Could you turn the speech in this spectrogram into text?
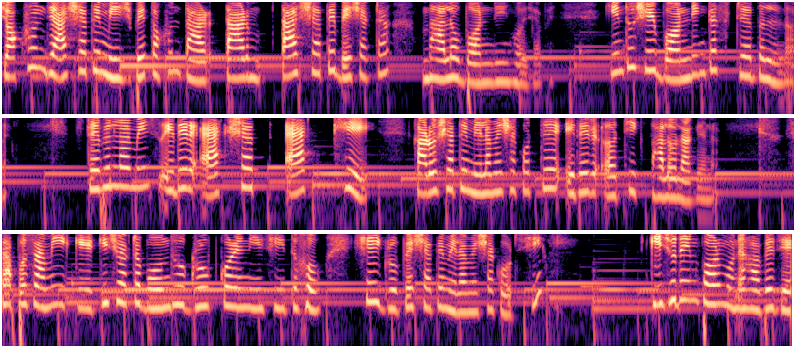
যখন যার সাথে মিশবে তখন তার তার তার সাথে বেশ একটা ভালো বন্ডিং হয়ে যাবে। কিন্তু সেই বন্ডিংটা স্টেবল নয়। স্টেবল নয় মিনস এদের একসাথে এক খেয়ে কারোর সাথে মেলামেশা করতে এদের ঠিক ভালো লাগে না। সাপোজ আমি কিছু একটা বন্ধু গ্রুপ করে নিয়েছি, তো সেই গ্রুপের সাথে মেলামেশা করছি। কিছুদিন পর মনে হবে যে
